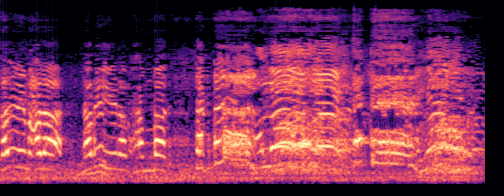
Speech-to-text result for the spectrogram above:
সালিম আলা নবীন মোহাম্মদ। তাকবীর! আল্লাহু আকবার!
